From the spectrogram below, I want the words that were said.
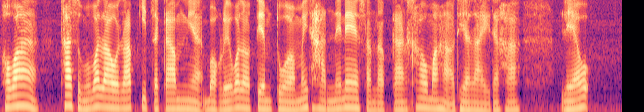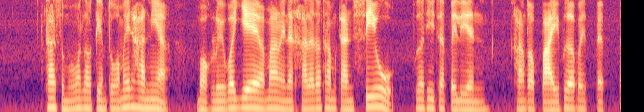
เพราะว่าถ้าสมมติว่าเรารับกิจกรรมเนี่ยบอกเลยว่าเราเตรียมตัวไม่ทันแน่ๆสำหรับการเข้ามาหาวิทยาลัยนะคะ แล้ว ถ้าสมมติว่าเราเตรียมตัวไม่ทันเนี่ย บอกเลยว่าแย่มากเลยนะคะ แล้วต้องทำการซิ่วเพื่อที่จะไปเรียนครั้งต่อไป เพื่อไปไปไป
